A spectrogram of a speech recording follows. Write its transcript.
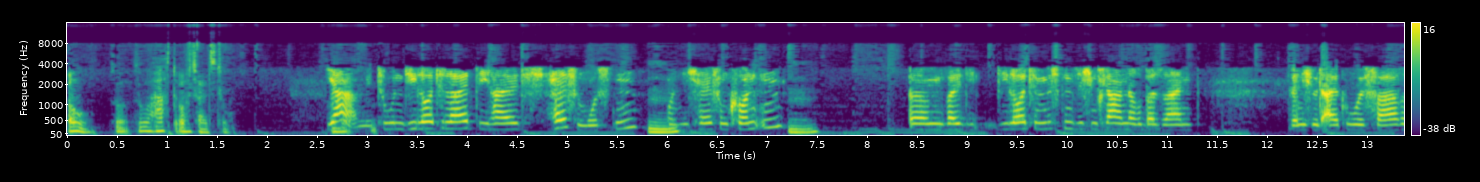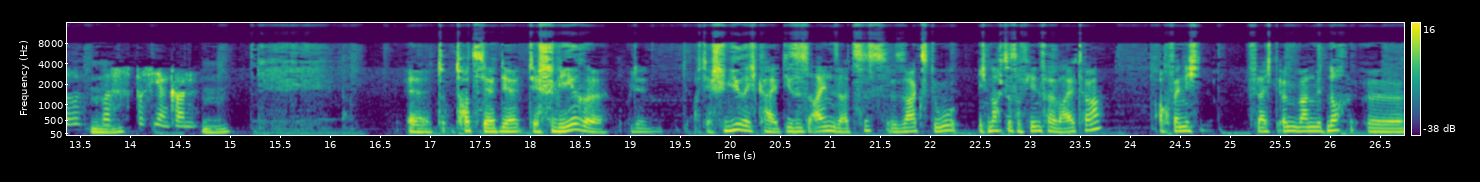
Oh, so, so hart urteilst du. Ja, mir tun die Leute leid, die halt helfen mussten Mhm. und nicht helfen konnten, Mhm. ähm, weil die, die Leute müssten sich im Klaren darüber sein, wenn ich mit Alkohol fahre, Mhm. was passieren kann. Mhm. Äh, trotz der, der, der Schwere oder auch der Schwierigkeit dieses Einsatzes sagst du, ich mache das auf jeden Fall weiter, auch wenn ich vielleicht irgendwann mit noch äh,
